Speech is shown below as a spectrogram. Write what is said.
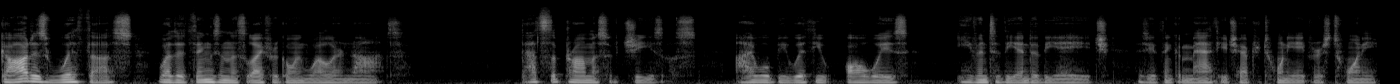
God is with us whether things in this life are going well or not. That's the promise of Jesus. I will be with you always, even to the end of the age. As you think of Matthew chapter 28, verse 20,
